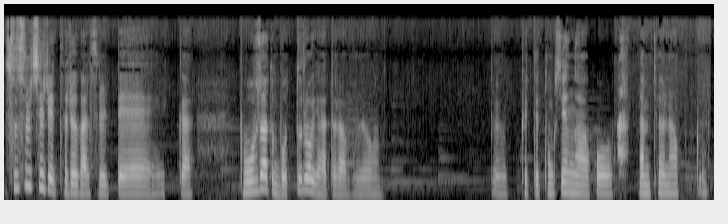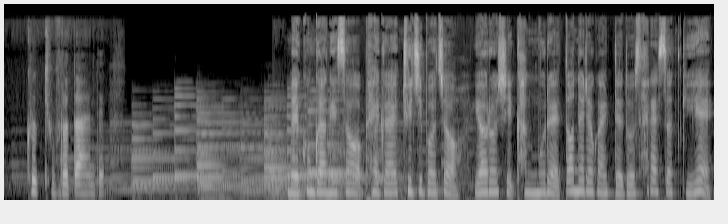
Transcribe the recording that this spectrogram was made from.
수술실에 들어갔을 때, 그러니까 보호자도 못 들어오게 하더라고요. 그, 그때 동생하고 남편하고 그, 그렇게 울었다는데. 메콩강에서 배가 뒤집어져 여럿이 강물에 떠내려갈 때도 살았었기에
